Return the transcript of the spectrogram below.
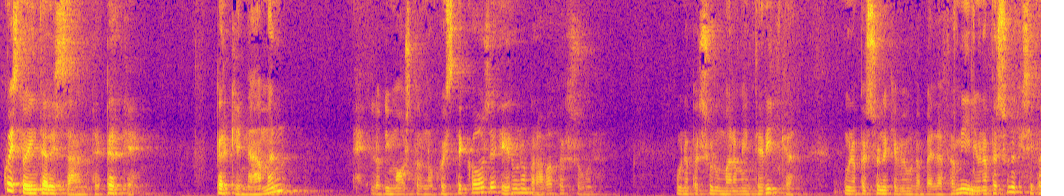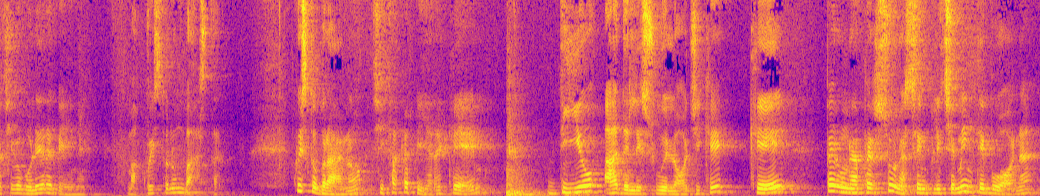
Questo è interessante perché? Perché Naman lo dimostrano queste cose, era una brava persona, una persona umanamente ricca, una persona che aveva una bella famiglia, una persona che si faceva volere bene, ma questo non basta. Questo brano ci fa capire che Dio ha delle sue logiche che per una persona semplicemente buona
